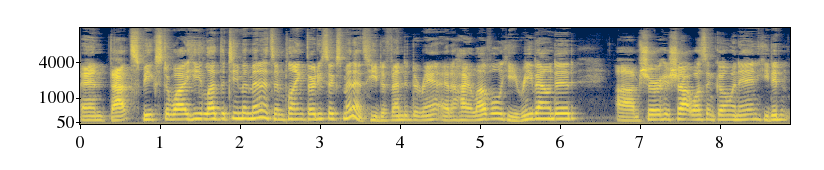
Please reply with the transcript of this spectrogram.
And that speaks to why he led the team in minutes in playing 36 minutes. He defended Durant at a high level. He rebounded. I'm sure his shot wasn't going in. He didn't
